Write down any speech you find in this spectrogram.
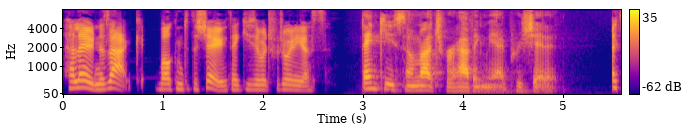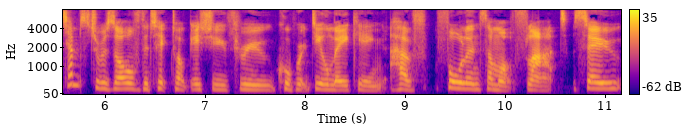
Hello, Nazak. Welcome to the show. Thank you so much for joining us. Thank you so much for having me. I appreciate it. Attempts to resolve the TikTok issue through corporate deal making have fallen somewhat flat. So,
